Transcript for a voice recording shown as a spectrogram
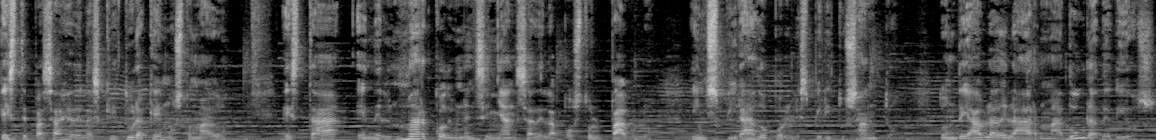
Este pasaje de la escritura que hemos tomado está en el marco de una enseñanza del apóstol Pablo, inspirado por el Espíritu Santo, donde habla de la armadura de Dios,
